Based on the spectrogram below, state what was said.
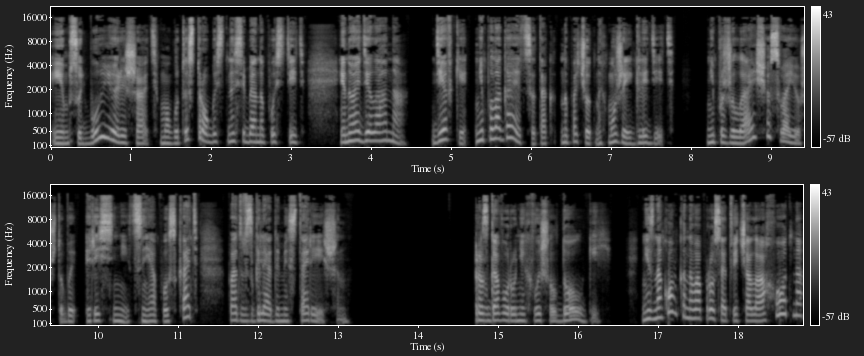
Им судьбу ее решать, могут и строгость на себя напустить. Иное дело она. Девке не полагается так на почетных мужей глядеть. Не пожелай еще свое, чтобы ресниц не опускать под взглядами старейшин. Разговор у них вышел долгий. Незнакомка на вопросы отвечала охотно,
